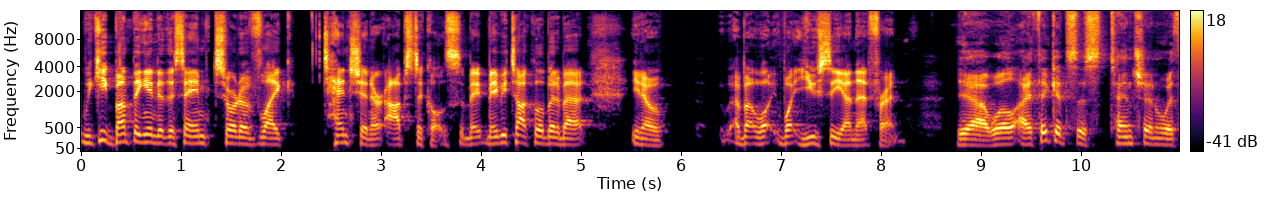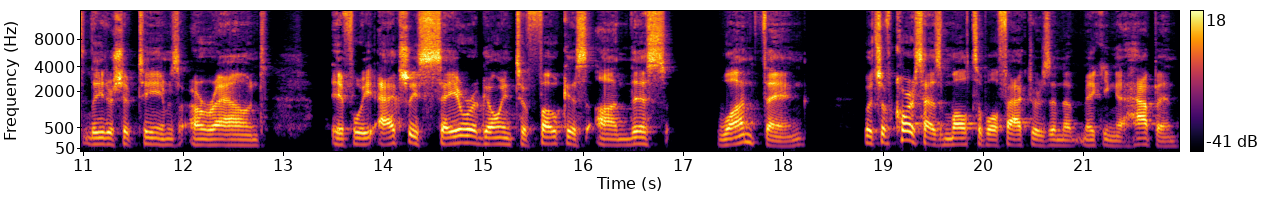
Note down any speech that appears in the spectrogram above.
we keep bumping into the same sort of like tension or obstacles? So maybe talk a little bit about, you know, about what what you see on that front. Yeah, well, I think it's this tension with leadership teams around if we actually say we're going to focus on this one thing, which of course has multiple factors into making it happen.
